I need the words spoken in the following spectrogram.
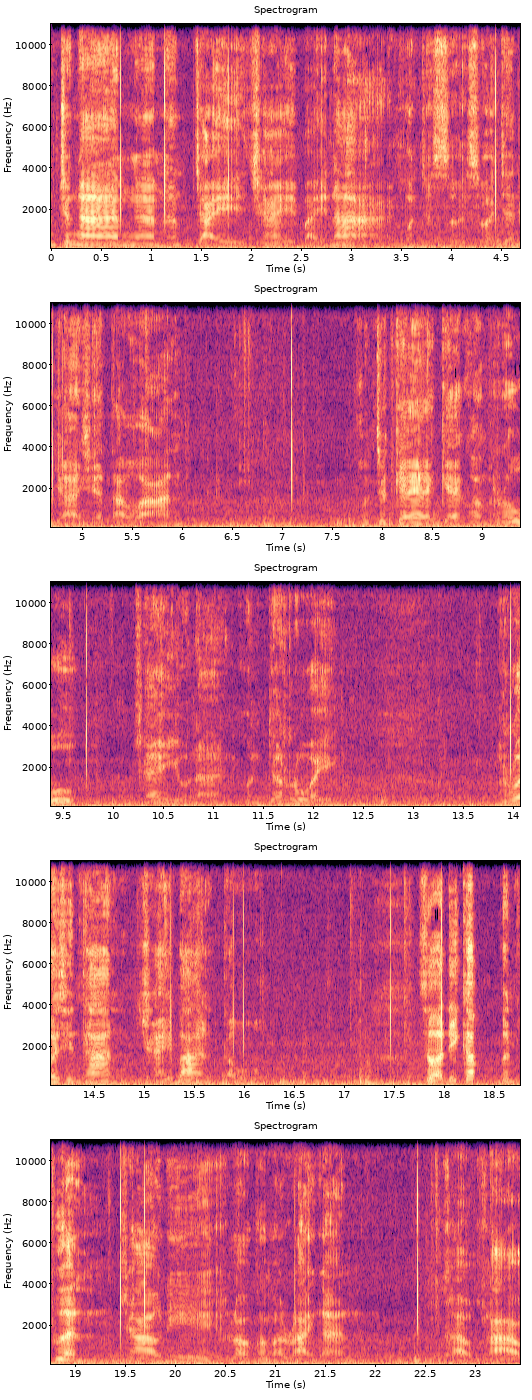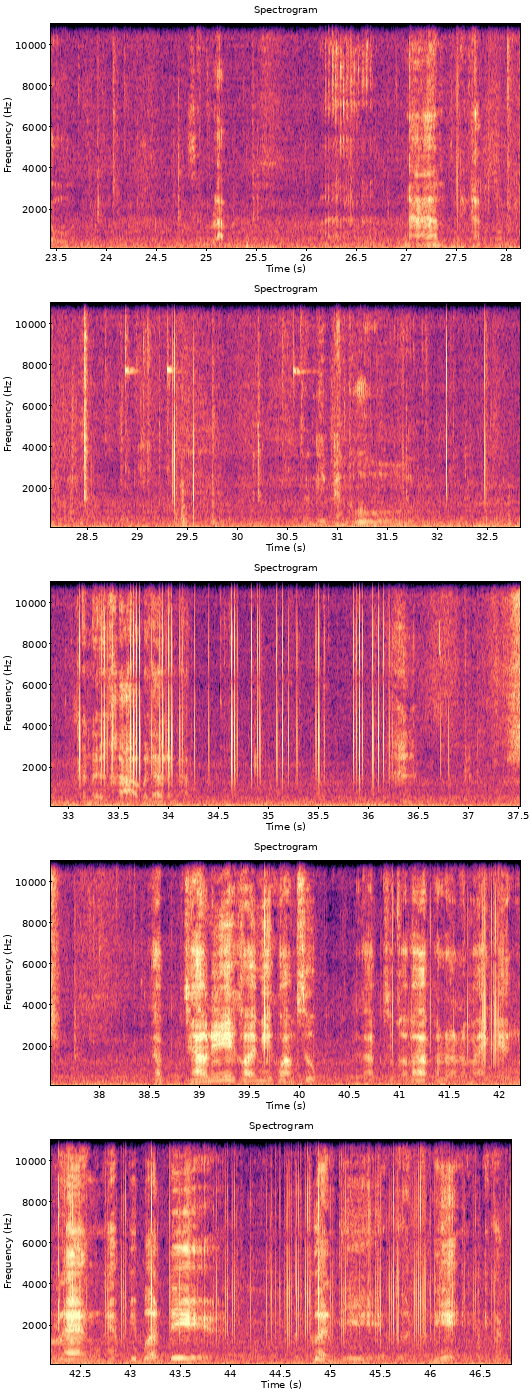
นจะงามงามน้ำใจใช่ใบหน้า คนจะสวยสวยจันยาแช่ตาหวาน คนจะแก่แก่ความรู้ ใช่อยู่นาน คนจะรวย รวยสินทานใช่บ้านโต สวัสดีครับเพื่อนๆเช้านี้เราก็มารายงานข่าวคราวสำหรับน้ำนะครับ ตอนนี้เป็นผู้เสนอข่าวไปแล้วนะครับ ครับเช้านี้ขอให้มีความสุขนะครับ สุขภาพพลานามัยแข็งแรงแฮปปี้เบิร์ดเดย์เพื่อนๆที่เกิดวันนี้นะครับ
